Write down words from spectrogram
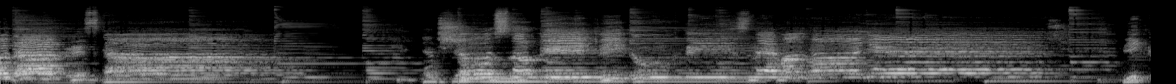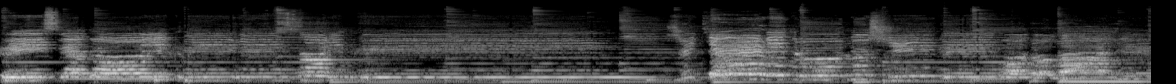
Господа Христа. Якщо слабкий твій дух ти знемагаєш, відкрий святої книги сторінки, життєві труднощі ти подолаєш,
